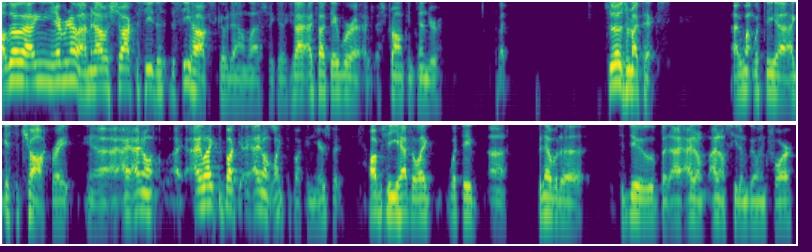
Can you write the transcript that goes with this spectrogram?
Although uh, you never know. I mean, I was shocked to see the, the Seahawks go down last week because I, I, thought they were a, a, strong contender. But so those are my picks. I went with the, uh, I guess the chalk, right? You know, I, I don't, I, I, like the buck. I don't like the Buccaneers, but obviously you have to like what they've uh, been able to to do. But I, I, don't, I don't see them going far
